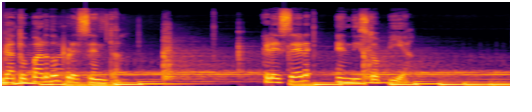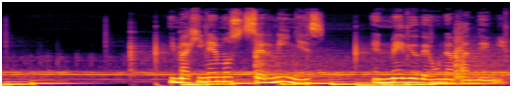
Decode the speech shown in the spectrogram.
Gato Pardo presenta Crecer en distopía. Imaginemos ser niñes en medio de una pandemia.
